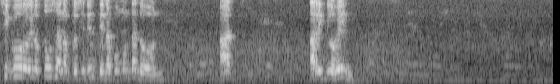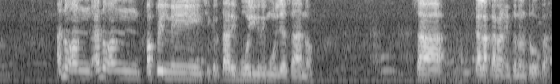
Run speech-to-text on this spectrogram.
siguro inutusan ng presidente na pumunta doon at ariglohin. Ano ang ano ang papel ni Secretary Boying Rimulya sa ano? Sa kalakaran ito ng droga.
